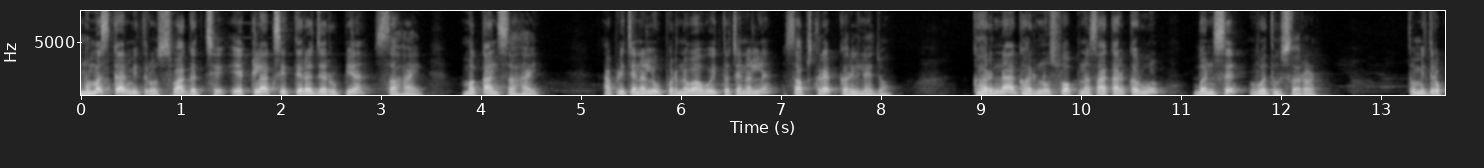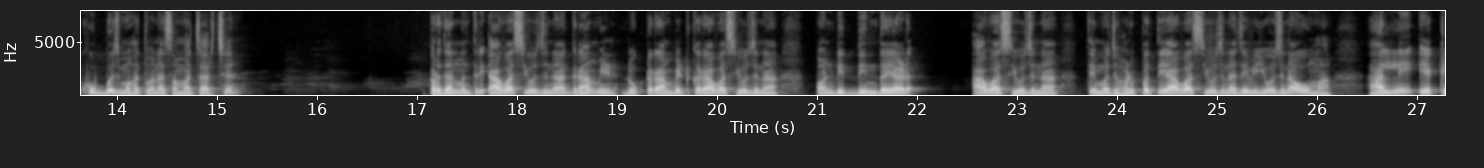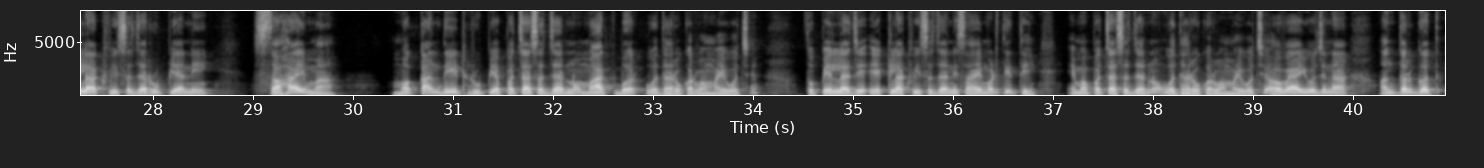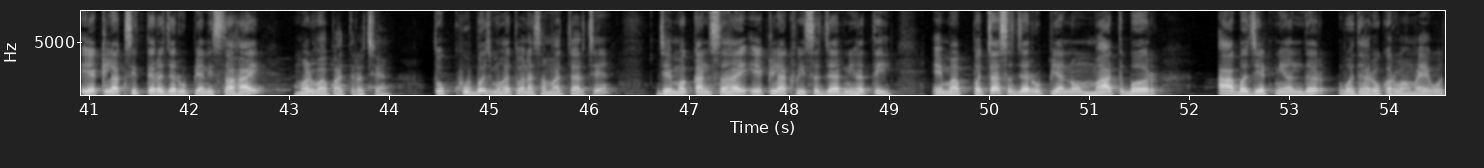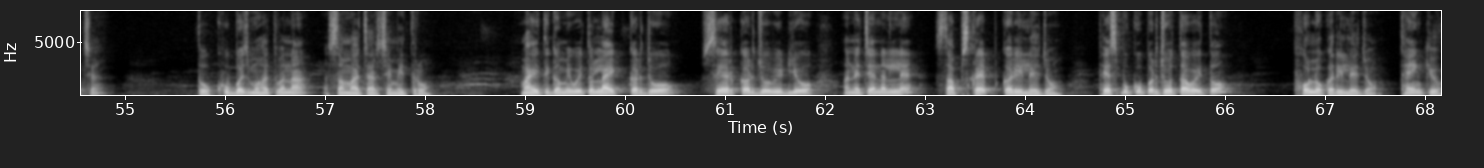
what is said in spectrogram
નમસ્કાર મિત્રો, સ્વાગત છે એક લાખ સિત્તેર હજાર રૂપિયા સહાય, મકાન સહાય. આપણી ચેનલ ઉપર નવા હોય તો ચેનલને સબસ્ક્રાઈબ કરી લેજો. ઘરના ઘરનું સ્વપ્ન સાકાર કરવું બનશે વધુ સરળ. તો મિત્રો, ખૂબ જ મહત્ત્વના સમાચાર છે. પ્રધાનમંત્રી આવાસ યોજના, ગ્રામીણ ડૉક્ટર આંબેડકર આવાસ યોજના, પંડિત દીનદયાળ આવાસ યોજના તેમજ હળપતિ આવાસ યોજના જેવી યોજનાઓમાં હાલની એક લાખ વીસ હજાર રૂપિયાની સહાયમાં મકાન દીઠ રૂપિયા પચાસ હજારનો માતબર વધારો કરવામાં આવ્યો છે. તો પહેલાં જે એક લાખ વીસ હજારની સહાય મળતી હતી, એમાં પચાસ હજારનો વધારો કરવામાં આવ્યો છે. હવે આ યોજના અંતર્ગત એક લાખ સિત્તેર હજાર રૂપિયાની સહાય મળવાપાત્ર છે. તો ખૂબ જ મહત્ત્વના સમાચાર છે. જે મકાન સહાય એક લાખ વીસ હજારની હતી, એમાં પચાસ હજાર રૂપિયાનો માતબર આ બજેટની અંદર વધારો કરવામાં આવ્યો છે. તો ખૂબ જ મહત્ત્વના સમાચાર છે મિત્રો. માહિતી ગમી હોય તો લાઈક કરજો, શેર કરજો વીડિયો અને ચેનલને સબસ્ક્રાઈબ કરી લેજો. ફેસબુક ઉપર જોતા હોય તો ફોલો કરી લેજો. Thank you.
